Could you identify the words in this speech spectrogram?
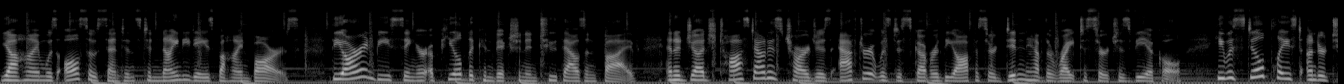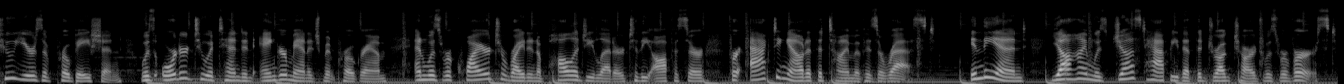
Jaheim was also sentenced to 90 days behind bars. The R&B singer appealed the conviction in 2005, and a judge tossed out his charges after it was discovered the officer didn't have the right to search his vehicle. He was still placed under 2 years of probation, was ordered to attend an anger management program, and was required to write an apology letter to the officer for acting out at the time of his arrest. In the end, Jaheim was just happy that the drug charge was reversed.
